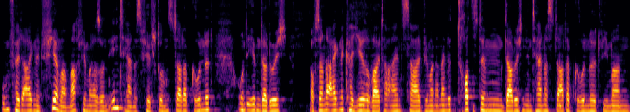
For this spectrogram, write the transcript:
Umfeld der eigenen Firma macht, wie man also ein internes Vier-Stunden-Startup gründet und eben dadurch auf seine eigene Karriere weiter einzahlt, wie man am Ende trotzdem dadurch ein internes Startup gründet, wie man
